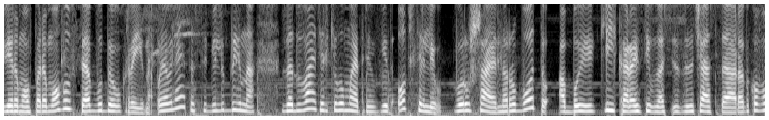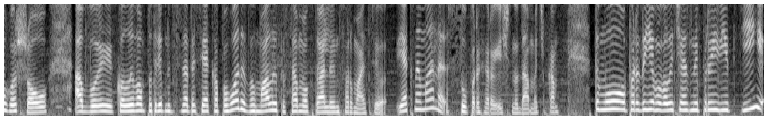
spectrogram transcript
Віримо в перемогу, все буде Україна. Уявляєте собі, людина за 20 кілометрів від обстрілів вирушає на роботу, аби кілька разів на час ранкового шоу, аби коли вам потрібно дізнатися, яка погода, ви мали ту саму актуальну інформацію. Як на мене, супергероїчна дамочка. Тому передаємо величезний привіт їй.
